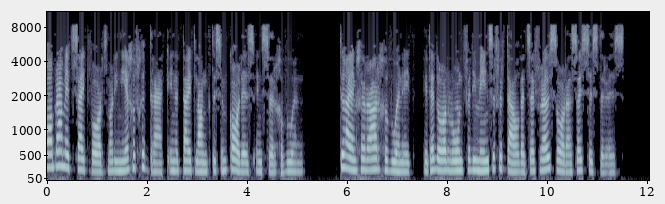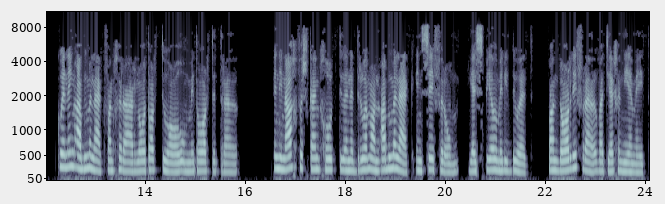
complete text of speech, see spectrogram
Abraham het seitwaarts maar die Negev getrek en een tijd lang tussen Kades en Sir gewoon. Toe hy in Gerar gewoon het, het hy daar rond vir die mensen vertel dat zijn vrouw Sora zijn zuster is. Koning Abimelech van Gerar laat haar toe al om met haar te trouwen. In die nacht verskyn God toe in het droom aan Abimelech en sê vir hom, Jy speel met die dood, want daar die vrou wat jy geneem het,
